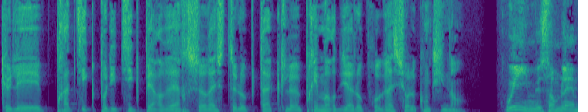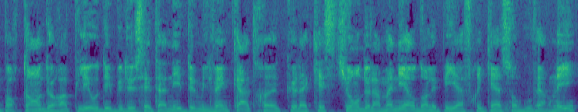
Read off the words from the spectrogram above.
que les pratiques politiques perverses restent l'obstacle primordial au progrès sur le continent. Oui, il me semblait important de rappeler au début de cette année 2024 que la question de la manière dont les pays africains sont gouvernés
